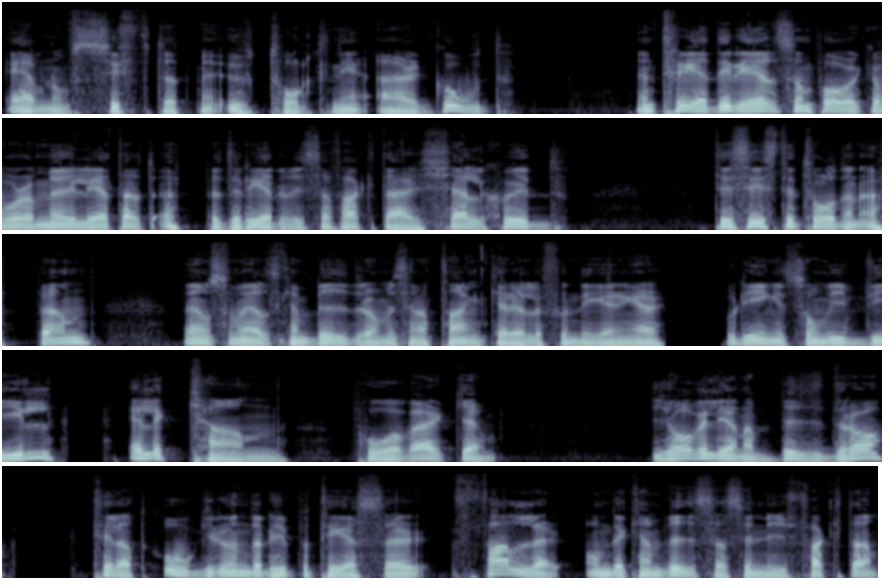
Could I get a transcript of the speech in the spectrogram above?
även om syftet med uttolkningen är god. En tredje del som påverkar våra möjligheter att öppet redovisa fakta är källskydd. Till sist är tråden öppen. Vem som helst kan bidra med sina tankar eller funderingar och det är inget som vi vill eller kan påverka. Jag vill gärna bidra till att ogrundade hypoteser faller om det kan visa sig ny fakta.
